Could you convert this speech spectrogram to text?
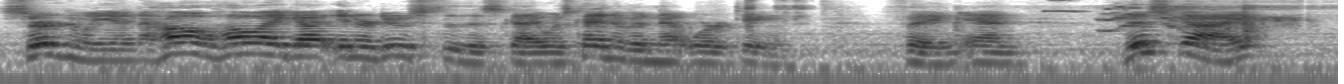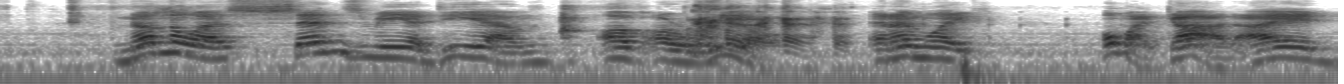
Certainly, and how how I got introduced to this guy was kind of a networking thing, and this guy nonetheless sends me a DM of a reel, and I'm like, oh my god, I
